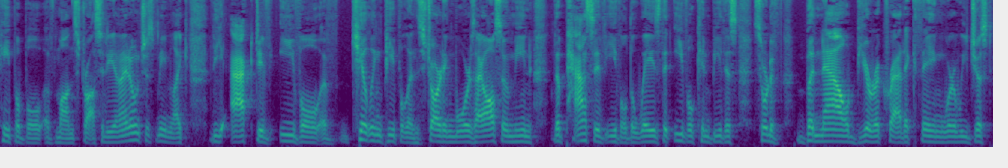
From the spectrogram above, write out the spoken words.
capable of monstrosity. And I don't just mean like the active evil of killing people and starting wars. I also mean the passive evil, the ways that evil can be this sort of banal bureaucratic thing where we just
